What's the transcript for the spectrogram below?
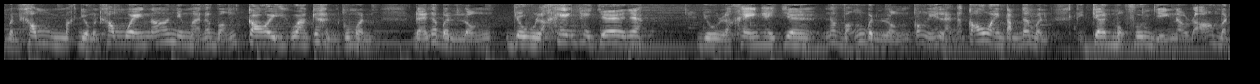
mình không, mặc dù mình không quen nó, nhưng mà nó vẫn coi qua cái hình của mình để nó bình luận, dù là khen hay chê nha dù là khen hay chê, nó vẫn bình luận, có nghĩa là nó có quan tâm tới mình. Thì trên một phương diện nào đó, mình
